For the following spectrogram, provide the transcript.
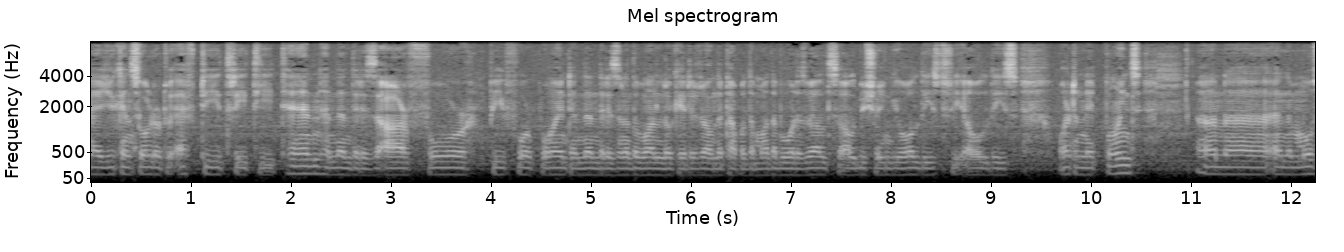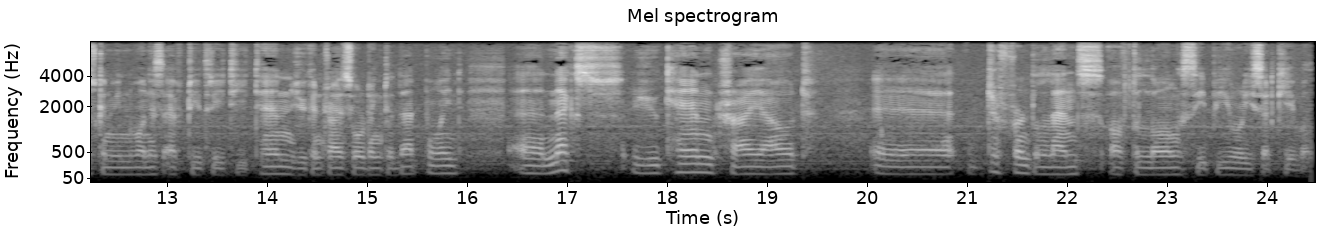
Uh, you can solder to FT3T10 and then there is R4 P4 point and then there is another one located on the top of the motherboard as well. So I'll be showing you all these three all these alternate points. And, uh, and the most convenient one is FT3T10 you can try soldering to that point. Uh, next you can try out uh, different lengths of the long CPU reset cable.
